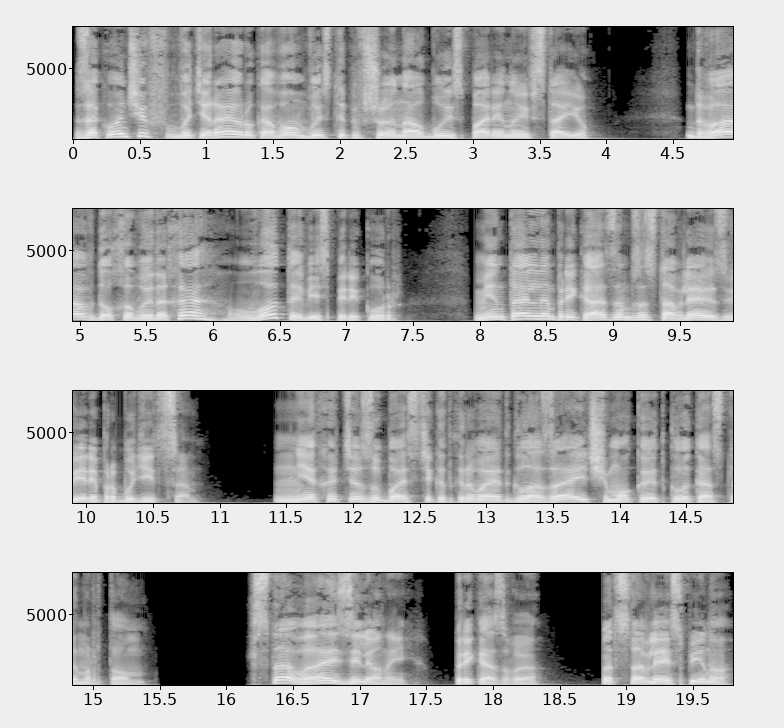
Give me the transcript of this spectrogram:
Закончив, вытираю рукавом выступившую на лбу испарину и встаю. Два вдоха-выдоха, вот и весь перекур. Ментальным приказом заставляю зверя пробудиться. Нехотя зубастик открывает глаза и чмокает клыкастым ртом. «Вставай, зеленый!» — приказываю. «Подставляй спину.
